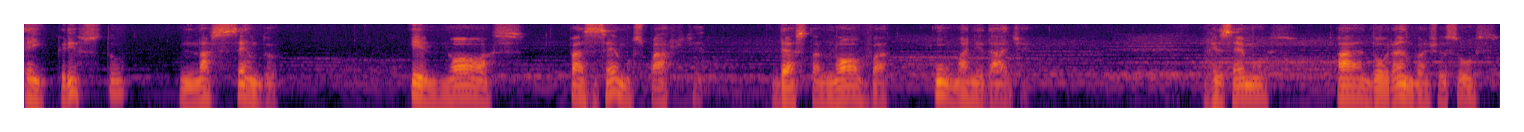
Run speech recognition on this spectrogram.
em Cristo nascendo. E nós fazemos parte desta nova humanidade. Rezemos adorando a Jesus,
